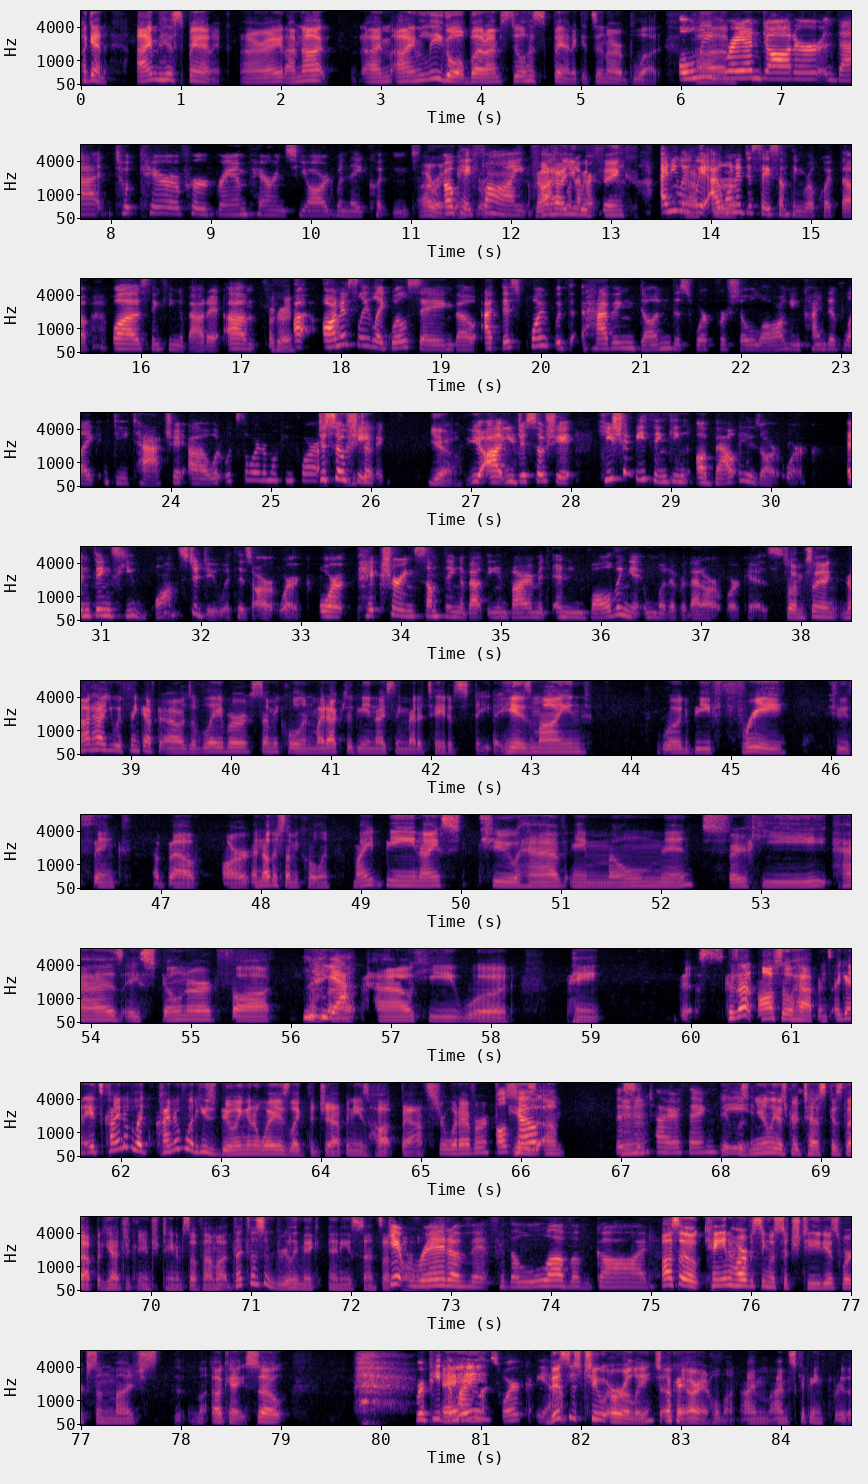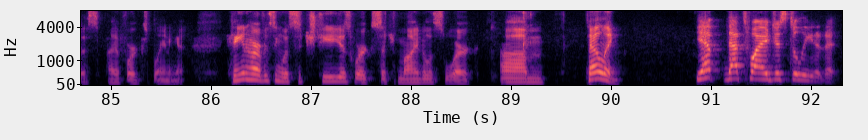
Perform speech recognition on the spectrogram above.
again, I'm Hispanic. All right, I'm not. I'm I'm legal, but I'm still Hispanic. It's in our blood. Only Um, granddaughter that took care of her grandparents' yard when they couldn't. All right. Okay, sure. fine. Not fine, how you would think. Anyway, wait. I wanted to say something real quick though, while I was thinking about it. Um, Okay. I, honestly, like Will's saying though, at this point, with having done this work for so long and kind of like detach it, uh, what, what's the word I'm looking for? Dissociating. Yeah. You, uh, you dissociate. He should be thinking about his artwork and things he wants to do with his artwork, or picturing something about the environment and involving it in whatever that artwork is. So I'm saying not how you would think after hours of labor, semicolon, might actually be a nicely meditative state. His mind would be free to think about art. Another semicolon might be nice to have a moment where he has a stoner thought about yeah. how he would paint this because that also happens again it's kind of like kind of what he's doing in a way is like the japanese hot baths or whatever his Also, um This Mhm. entire thing. it was nearly as grotesque as that, but he had to entertain himself. How much? That doesn't really make any sense at Get all. rid of it for the love of God. Also, cane harvesting was such tedious work. So much. Okay, so Repeat the A, mindless work. Yeah. this is too early. So- okay, all right, hold on. I'm I'm skipping through this uh, if we're explaining it. Cane harvesting was such tedious work, such mindless work. Um, telling. Yep, that's why I just deleted it.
